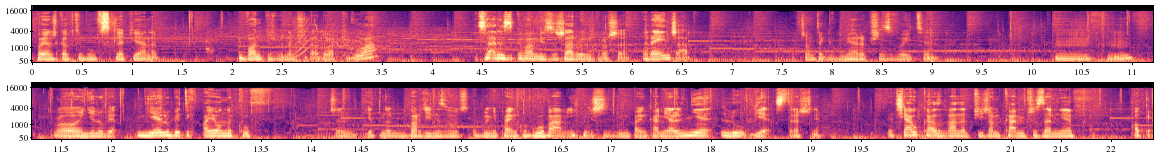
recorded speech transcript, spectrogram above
pajączka, który był w sklepie, ale wątpię, żeby nam do piguła. Zaryzykowałem i zażarłem, proszę. Range up. Początek w miarę przyzwoity. Mhm. Oj, nie lubię. Nie lubię tych pająków. Czy jedno bardziej nazywam ogólnie pająkogłowami niż ogólnie pająkami, ale nie lubię strasznie. Ciałka zwane piżamkami przeze mnie. Okej.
